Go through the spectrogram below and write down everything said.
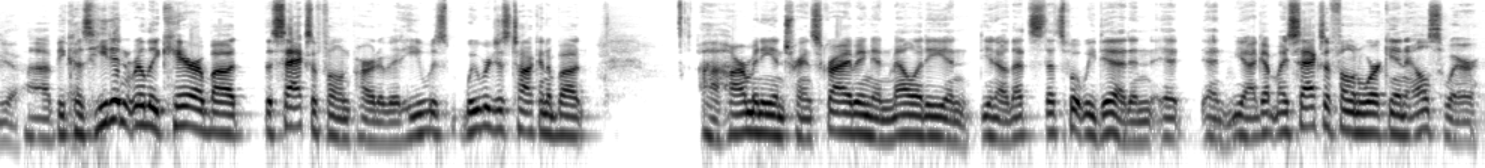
yeah. uh, because he didn't really care about the saxophone part of it. He was we were just talking about uh, harmony and transcribing and melody, and you know that's that's what we did. And it and yeah, I got my saxophone work in elsewhere.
